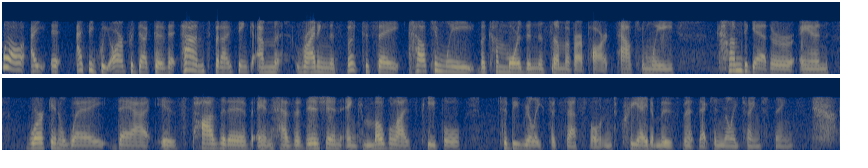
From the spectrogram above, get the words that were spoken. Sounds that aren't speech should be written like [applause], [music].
Well, I I think we are productive at times, but I think I'm writing this book to say how can we become more than the sum of our parts? How can we come together and work in a way that is positive and has a vision and can mobilize people to be really successful and to create a movement that can really change things.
